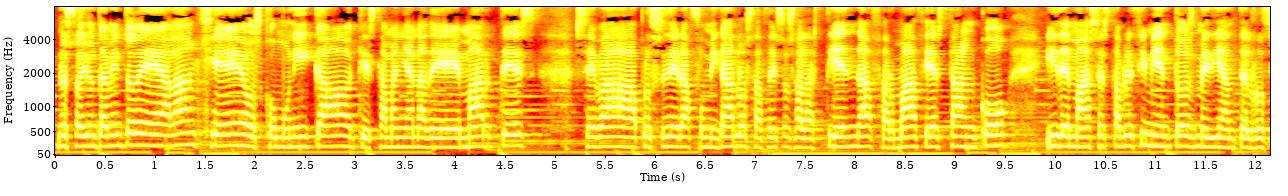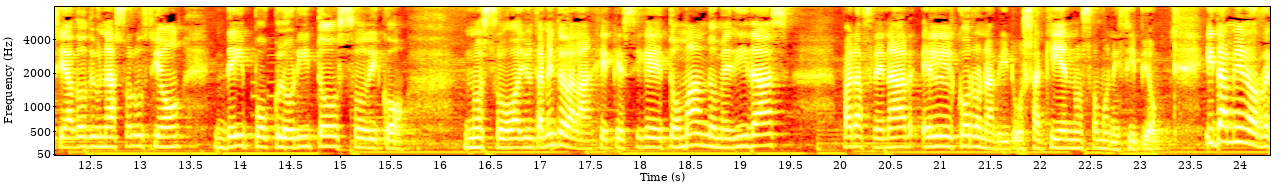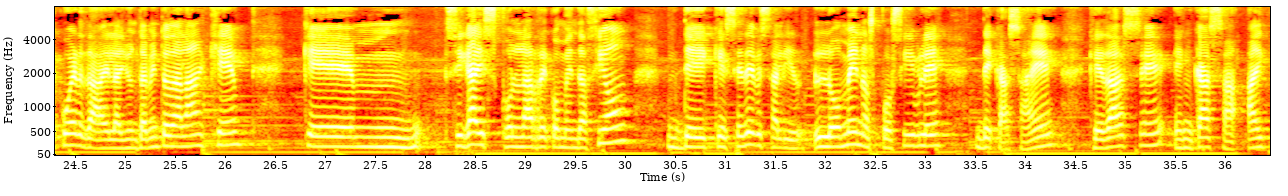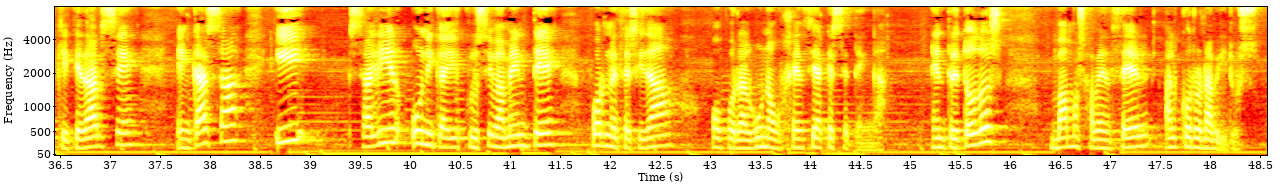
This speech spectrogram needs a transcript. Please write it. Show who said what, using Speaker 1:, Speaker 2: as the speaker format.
Speaker 1: Nuestro ayuntamiento de Alange os comunica que esta mañana de martes se va a proceder a fumigar los accesos a las tiendas, farmacia, estanco y demás establecimientos mediante el rociado de una solución de hipoclorito sódico. Nuestro ayuntamiento de Alange que sigue tomando medidas para frenar el coronavirus aquí en nuestro municipio. Y también os recuerda el ayuntamiento de Alange que mm, sigáis con la recomendación de que se debe salir lo menos posible de casa. ¿eh? Quedarse en casa, hay que quedarse en casa y salir única y exclusivamente por necesidad o por alguna urgencia que se tenga. Entre todos vamos a vencer al coronavirus.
